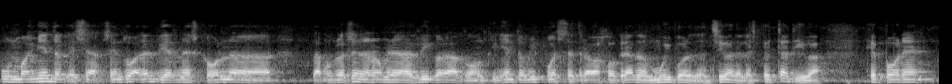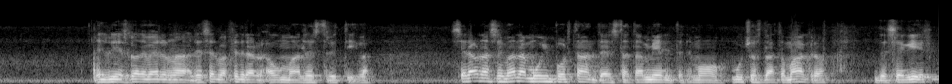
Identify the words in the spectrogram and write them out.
Un movimiento que se ha acentuado el viernes con la población de nómina agrícola con 500.000 puestos de trabajo creados muy por encima de la expectativa que pone el riesgo de ver una Reserva Federal aún más restrictiva. Será una semana muy importante esta también, tenemos muchos datos macro de seguir,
